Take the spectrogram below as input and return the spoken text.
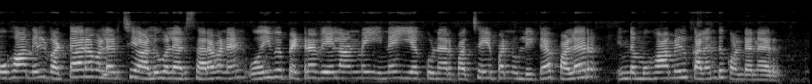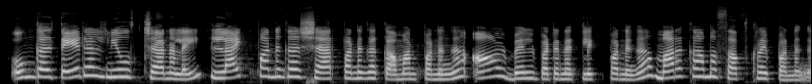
முகாமில் வட்டார வளர்ச்சி அலுவலர் சரவணன் ஓய்வு பெற்ற வேளாண்மை இணை இயக்குனர் பச்சையப்பன் உள்ளிட்ட பலர் இந்த முகாமில் கலந்து கொண்டனர். உங்கள் தேடல் நியூஸ் சேனலை லைக் பண்ணுங்க ஷேர் பண்ணுங்க கமெண்ட் பண்ணுங்க ஆல் பெல் பட்டனை கிளிக் பண்ணுங்க மறக்காம சப்ஸ்கிரைப் பண்ணுங்க.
